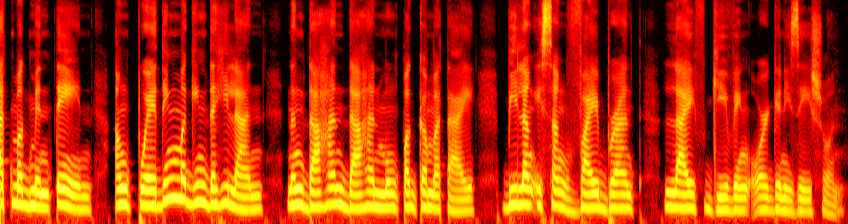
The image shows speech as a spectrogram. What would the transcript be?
at mag-maintain ang pwedeng maging dahilan ng dahan-dahan mong pagkamatay bilang isang vibrant, life-giving organization.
